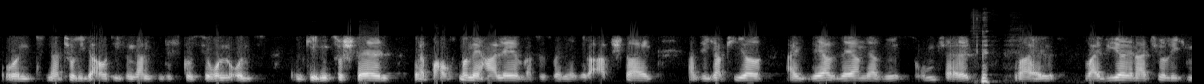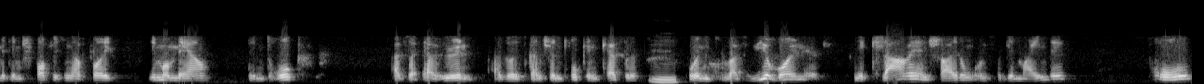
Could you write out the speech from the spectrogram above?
und natürlich auch diesen ganzen Diskussionen uns entgegenzustellen. Ja, braucht man eine Halle? Was ist, wenn er wieder absteigt? Also ich habe hier ein sehr, sehr nervöses Umfeld, weil, weil wir natürlich mit dem sportlichen Erfolg immer mehr den Druck also erhöhen. Also es ist ganz schön Druck im Kessel. Mhm. Und was wir wollen, ist eine klare Entscheidung unserer Gemeinde pro,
